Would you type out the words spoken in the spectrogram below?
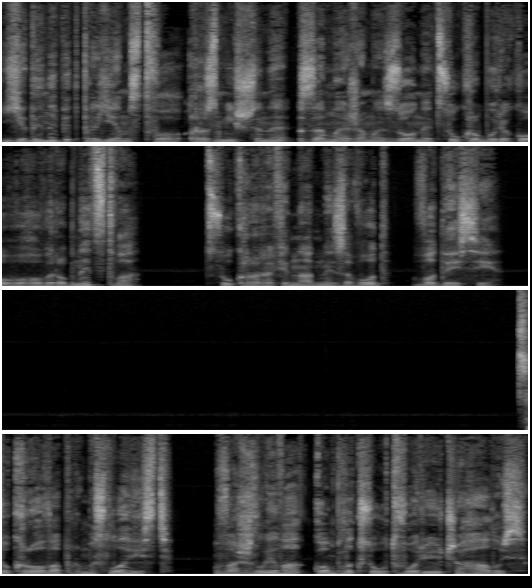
Єдине підприємство, розміщене за межами зони цукробурякового виробництва цукрорафінадний завод в Одесі. Цукрова промисловість важлива комплексоутворююча галузь.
